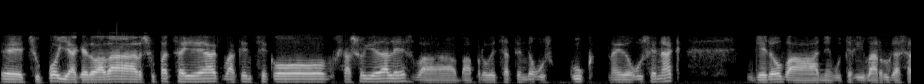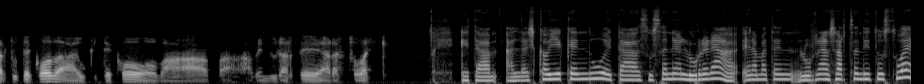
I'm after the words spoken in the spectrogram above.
eh, txupoiak edo adar supatzaileak, ba, kentzeko sasoi edalez, ba, ba, aprobetsaten dugu guk nahi dugu zenak, gero, ba, negutegi barrura sartuteko, da, eukiteko, ba, ba, abendurarte arazo barik. Eta aldaska hoiek kendu eta zuzenean lurrera, eramaten lurrean sartzen dituzue?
